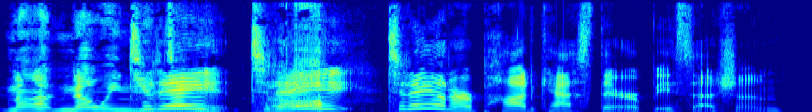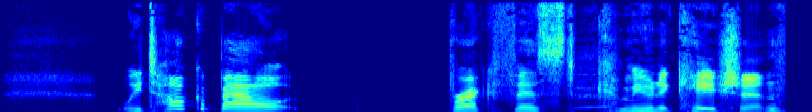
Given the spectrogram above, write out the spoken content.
not knowing you Today, today, today on our podcast therapy session, we talk about breakfast communication.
